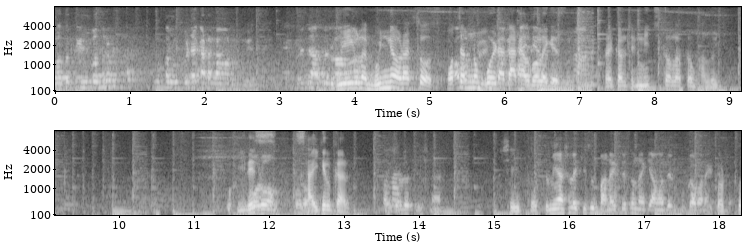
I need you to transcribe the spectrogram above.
গত তিন বছর পঁচানব্বইটা কাটাল আমার তুই এগুলা গুইনাও রাখছোস? পঁচানব্বইটা কাঁঠাল বলে গেছে। ফ্যাকাল্টির নিচতলা তো ভালোই। সাইকেল কার? সেই তো। তুমি আসলে কিছু বানাইতেছো নাকি আমাদের বুকা বানাইছো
